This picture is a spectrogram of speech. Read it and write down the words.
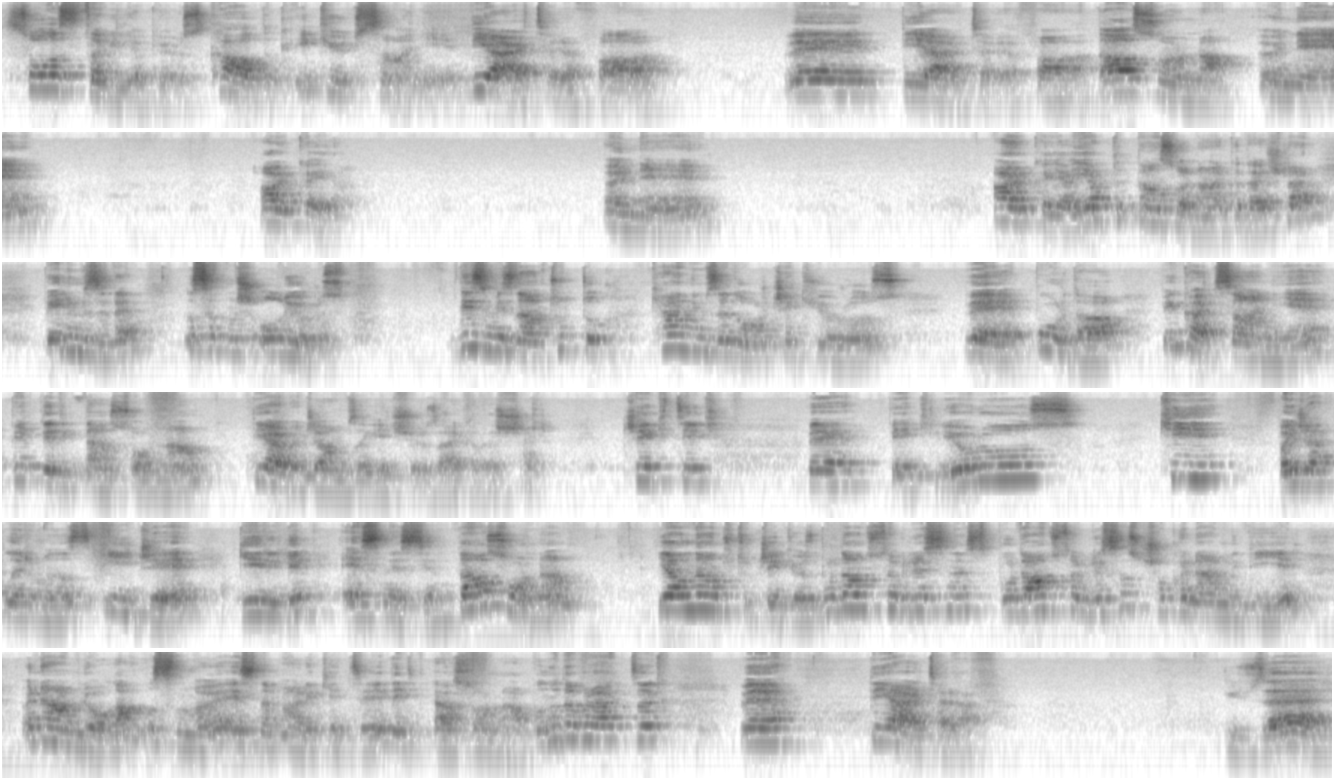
sola stabil yapıyoruz. Kaldık 2-3 saniye. Diğer tarafa ve diğer tarafa. Daha sonra öne, arkaya. Öne, arkaya yaptıktan sonra arkadaşlar belimizi de ısıtmış oluyoruz. Dizimizden tuttuk, kendimize doğru çekiyoruz ve burada birkaç saniye bekledikten sonra diğer bacağımıza geçiyoruz arkadaşlar. Çektik ve bekliyoruz ki bacaklarımız iyice gerilip esnesin. Daha sonra yandan tutup çekiyoruz. Buradan tutabilirsiniz, buradan tutabilirsiniz. Çok önemli değil. Önemli olan ısınma ve esneme hareketi dedikten sonra bunu da bıraktık ve diğer taraf. Güzel.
